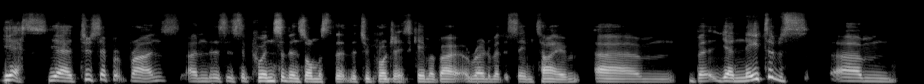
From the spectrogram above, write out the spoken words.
Yes, yeah, two separate brands, and this is a coincidence almost that the two projects came about around about the same time. Um, but yeah, natives um,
